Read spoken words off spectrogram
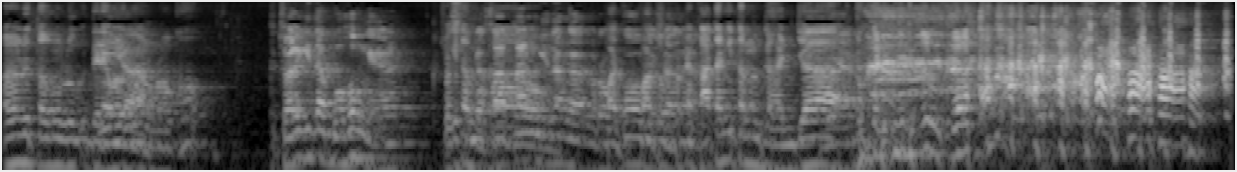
kalau lu tahu lu dari awal Iya. ngerokok Kecuali kita bohong ya. Kecuali kita pendekatan kita nggak ngerokok Waktu misalnya. pendekatan kita ngeganja Iya.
